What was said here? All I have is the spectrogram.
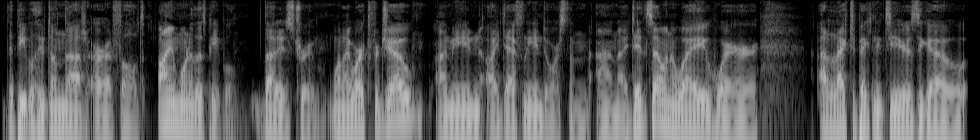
the people who've done that are at fault. I'm one of those people. That is true. When I worked for Joe, I mean, I definitely endorsed them. And I did so in a way where at Electric Picnic two years ago,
